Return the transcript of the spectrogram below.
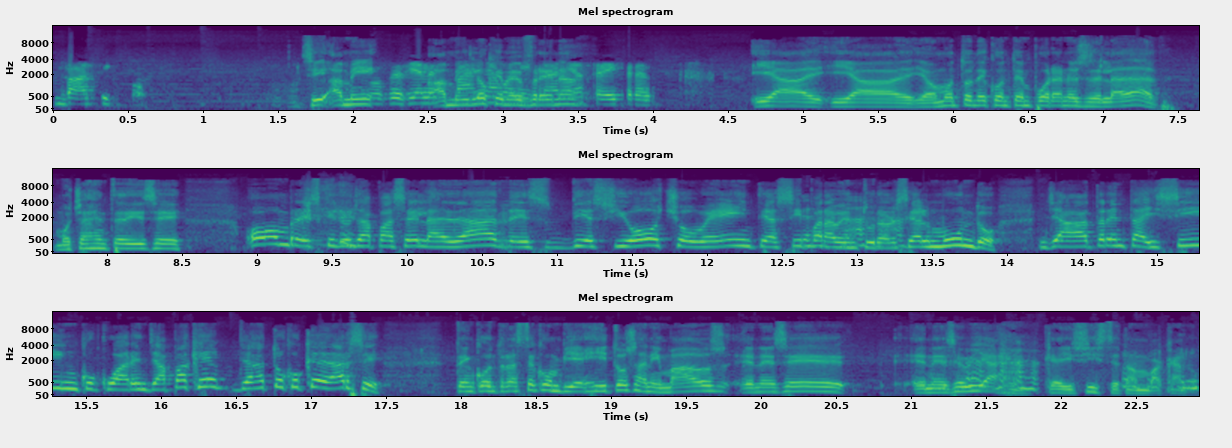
básico. Sí, a mí, No sé si en a mí lo que me frena. Y a, y, a, y a un montón de contemporáneos es la edad. Mucha gente dice, hombre, es que yo ya pasé la edad, es 18, 20, así para aventurarse al mundo. Ya 35, 40, ¿ya para qué? Ya tocó quedarse. Te encontraste con viejitos animados en ese, en ese viaje que hiciste tan bacano.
